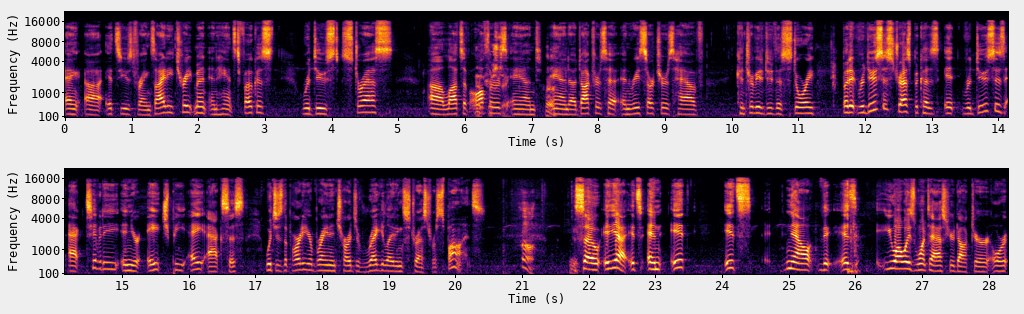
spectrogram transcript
Uh, it's used for anxiety treatment, enhanced focus, reduced stress. Uh, lots of authors and huh. and uh, doctors ha- and researchers have contributed to this story. But it reduces stress because it reduces activity in your HPA axis, which is the part of your brain in charge of regulating stress response. Huh. So yeah, it's and it it's now, the, is you always want to ask your doctor or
